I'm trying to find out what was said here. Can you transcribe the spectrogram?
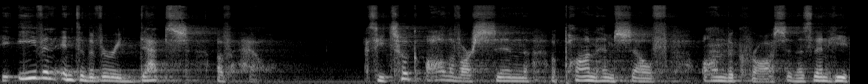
even into the very depths of hell as he took all of our sin upon himself on the cross, and as then he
